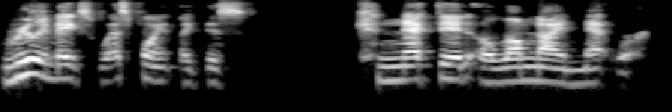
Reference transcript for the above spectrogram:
really makes West Point like this connected alumni network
